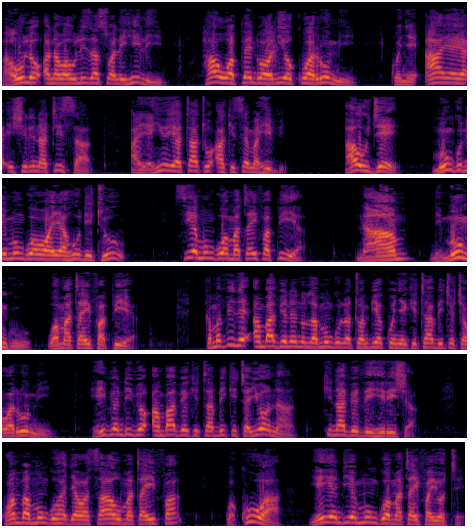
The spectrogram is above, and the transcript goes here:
paulo anawauliza swali hili hao wapendwa waliokuwa rumi kwenye aya ya 29 aya hiyo ya tatu akisema hivi au je mungu ni mungu wa wayahudi tu? Siye mungu wa mataifa pia? Naam ni mungu wa mataifa pia. Kama vile ambavyo neno la mungu linatuambia kwenye kitabu hicho cha warumi hivyo ndivyo ambavyo kitabu hiki cha yona kinavyodhihirisha kwamba mungu hajawasahau mataifa kwa kuwa yeye ndiye mungu wa mataifa yote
